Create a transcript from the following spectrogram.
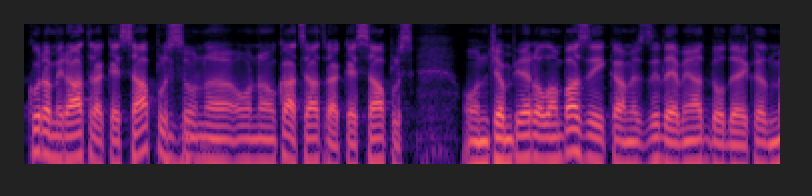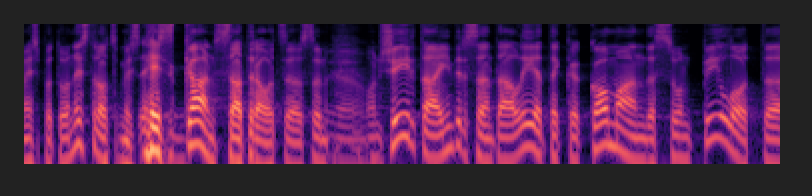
kuram ir ātrākais aplis un, eh, un, un kāds ir ātrākais aplis. Un Džampiero Lambazī, kā mēs dzirdējām, atbildēja, ka mēs par to nestraucamies. Es gan satraucos. Un, Jā. un šī ir tā interesantā lieta, ka komandas un pilota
